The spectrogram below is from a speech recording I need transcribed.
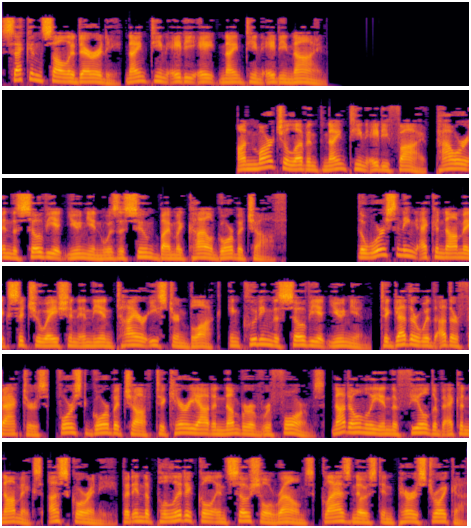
Second Solidarity 1988–1989 On March 11, 1985, power in the Soviet Union was assumed by Mikhail Gorbachev. The worsening economic situation in the entire Eastern Bloc, including the Soviet Union, together with other factors, forced Gorbachev to carry out a number of reforms, not only in the field of economics but in the political and social realms glasnost and perestroika.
